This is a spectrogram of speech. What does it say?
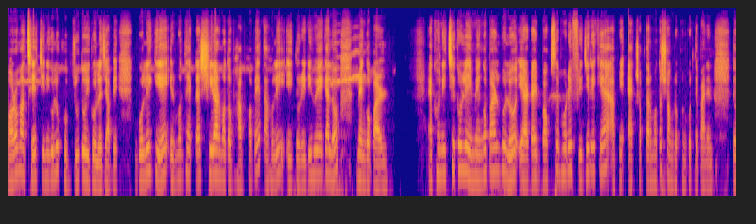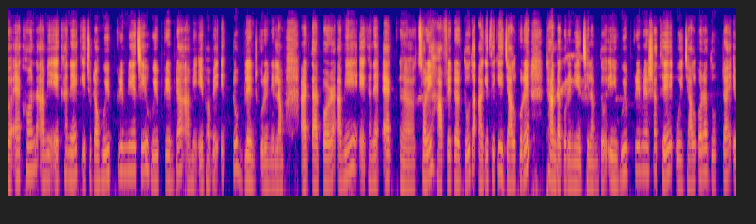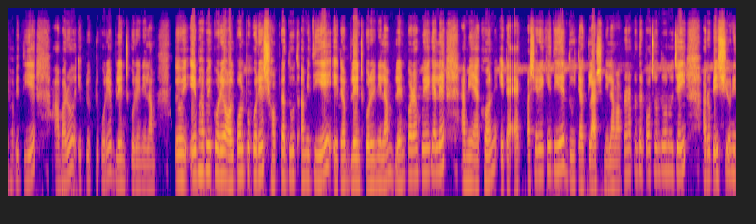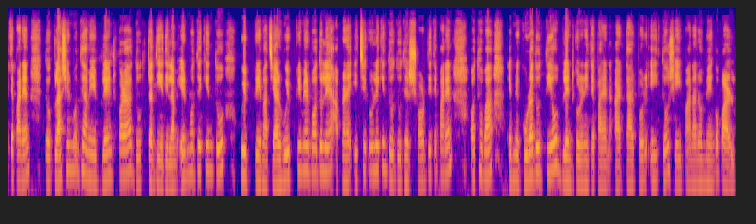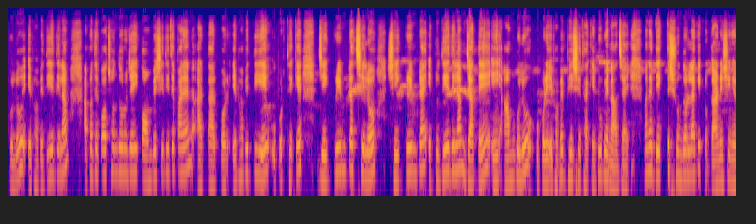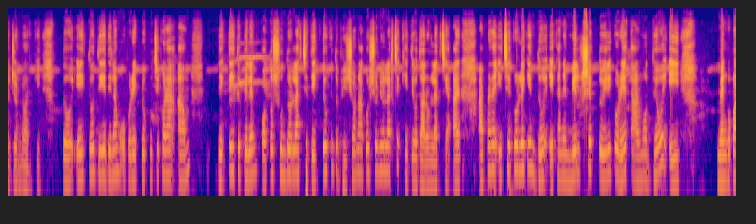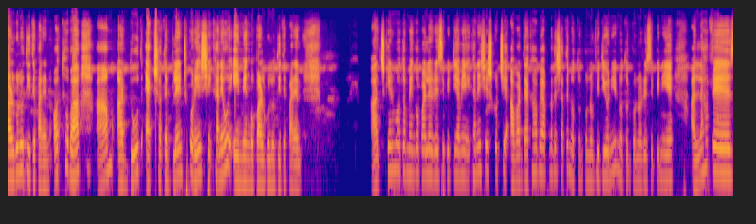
গরম আছে, চিনিগুলো খুব দ্রুতই গলে যাবে। গলে গিয়ে এর মধ্যে একটা শিরার মতো ভাব হবে, তাহলেই এই তো রেডি হয়ে গেল ম্যাঙ্গো পার্ল। এখন ইচ্ছে করলে এই ম্যাঙ্গো পার্লগুলো এয়ারটাইট বক্সে ভরে ফ্রিজে রেখে আপনি এক সপ্তাহের মতো সংরক্ষণ করতে পারেন। তো এখন আমি এখানে কিছুটা হুইপ ক্রিম নিয়েছি। হুইপ ক্রিমটা আমি এভাবে একটু ব্লেন্ড করে নিলাম। আর তারপর আমি এখানে এক সরি হাফ লিটার দুধ আগে থেকেই জাল করে ঠান্ডা করে নিয়েছিলাম। তো এই হুইপ ক্রিমের সাথে ওই জাল করা দুধটা এভাবে দিয়ে আবারও একটু একটু করে ব্লেন্ড করে নিলাম। তো এভাবে করে অল্প অল্প করে সবটা দুধ আমি দিয়ে এটা ব্লেন্ড করে নিলাম। ব্লেন্ড করা হয়ে গেলে আমি এখন এটা এক পাশে রেখে দিয়ে দুইটা গ্লাস নিলাম। আপনারা আপনাদের পছন্দ অনুযায়ী আরও বেশিও নিতে পারেন। তো গ্লাসের মধ্যে আমি ব্লেন্ড করা দুধটা দিয়ে দিলাম। এর মধ্যে কিন্তু হুইপ ক্রিম আছে। আর হুইপ ক্রিমের বদলে আপনারা ইচ্ছে করলে কিন্তু দুধের সর দিতে পারেন অথবা এমনি গুঁড়া দুধ দিয়েও ব্লেন্ড করে নিতে পারেন। আর তারপর এই তো সেই বানানো ম্যাঙ্গো পার্লগুলো এভাবে দিয়ে দিলাম। আপনাদের পছন্দ অনুযায়ী কম বেশি দিতে পারেন। আর তারপর এভাবে দিয়ে উপর থেকে যে ক্রিমটা ছিল সেই ক্রিমটা একটু দিয়ে দিলাম যাতে এই আমগুলো উপরে এভাবে ভেসে থাকে, ডুবে না যায়। মানে দেখতে সুন্দর লাগে একটু গার্নিশিং এর জন্য আর কি। তো এই তো দিয়ে দিলাম, উপরে একটু কুচি করা আম। দেখতেই তো পেলেন কত সুন্দর লাগছে, দেখতেও কিন্তু ভীষণ আকর্ষণীয় লাগছে, খেতেও দারুণ লাগছে। আর আপনারা ইচ্ছে করলে কিন্তু এখানে মিল্কশেক তৈরি করে তার মধ্যেও এই ম্যাঙ্গো পার্লগুলো দিতে পারেন। অথবা আম আর দুধ একসাথে ব্লেন্ড করে সেখানেও এই ম্যাঙ্গো পার্লগুলো দিতে পারেন। আজকের মতো ম্যাঙ্গো পার্লের রেসিপিটি আমি এখানেই শেষ করছি। আবার দেখা হবে আপনাদের সাথে নতুন কোনো ভিডিও নিয়ে, নতুন কোনো রেসিপি নিয়ে। আল্লাহ হাফেজ।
